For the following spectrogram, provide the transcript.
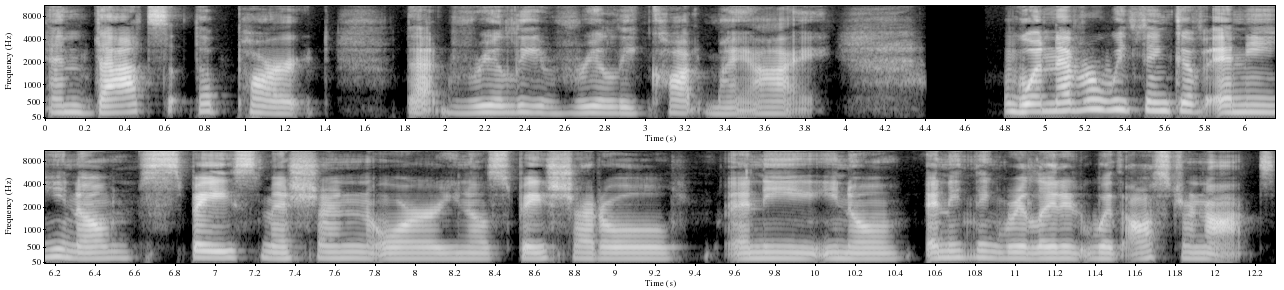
and that's the part that really really caught my eye whenever we think of any you know space mission or you know space shuttle any you know anything related with astronauts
